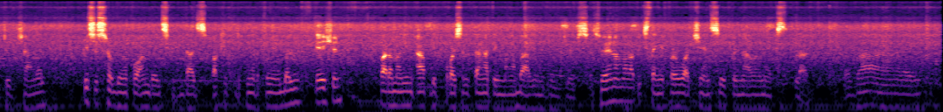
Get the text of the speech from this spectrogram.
YouTube channel please subscribe na po ang bell screen. Dads pakiclick na po yung bell notification para maging update po kayo sa ating mga bagong videos. So yan mga pics thank you for watching and see you for our next vlog. Bye bye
